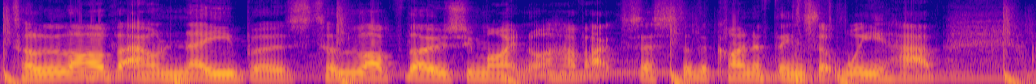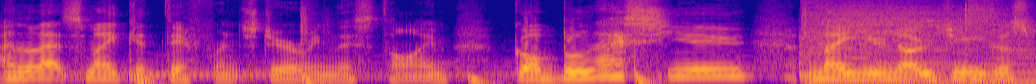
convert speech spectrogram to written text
to love our neighbours, to love those who might not have access to the kind of things that we have. And let's make a difference during this time. God bless you. May you know Jesus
